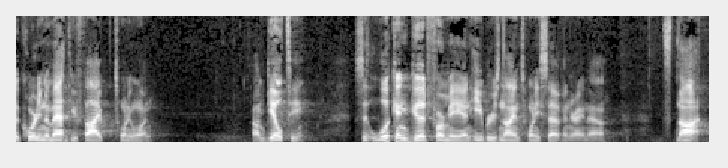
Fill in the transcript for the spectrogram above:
according to Matthew 5 21? I'm guilty. Is it looking good for me in Hebrews 9 27 right now? It's not.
